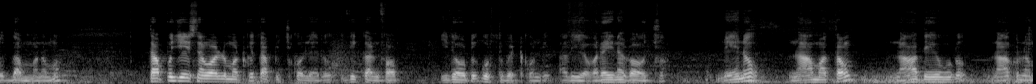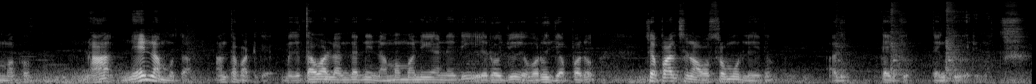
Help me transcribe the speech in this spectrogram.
చూద్దాం మనము. తప్పు చేసిన వాళ్ళు మటుకు తప్పించుకోలేరు. ఇది కన్ఫామ్. ఇది ఒకటి గుర్తుపెట్టుకోండి. అది ఎవరైనా కావచ్చు. నేను నా మతం నా దేవుడు నాకు నమ్మకం నా నేను నమ్ముతాను అంత మట్టుకే. మిగతా వాళ్ళందరినీ నమ్మమని అనేది ఏ రోజు ఎవరు చెప్పరు. చెప్పాల్సిన అవసరము లేదు. అది thank you thank you very much.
